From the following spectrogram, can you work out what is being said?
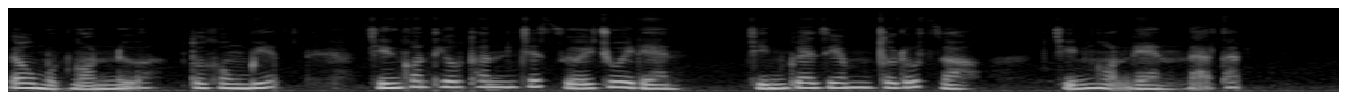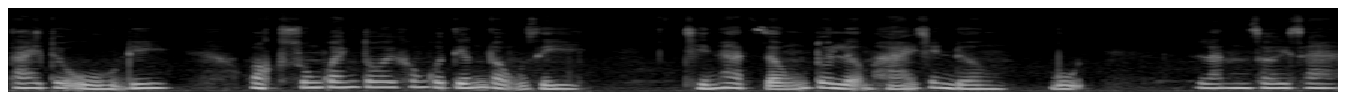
Đâu một ngón nữa, tôi không biết. Chín con thiêu thân chết dưới chuôi đèn. Chín que diêm tôi đốt dở. Chín ngọn đèn đã tắt. Tay tôi ủ đi. Hoặc xung quanh tôi không có tiếng động gì. Chín hạt giống tôi lượm hái trên đường, Bụi, Lăn rơi ra.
